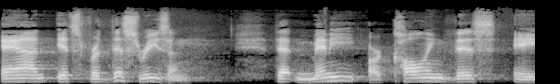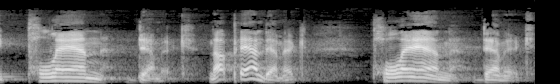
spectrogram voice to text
And it's for this reason that many are calling this a plandemic not pandemic, plandemic,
